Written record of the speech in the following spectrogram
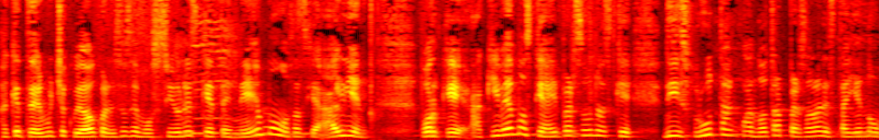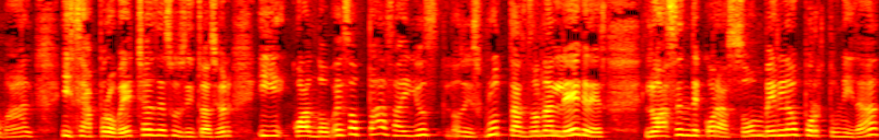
hay que tener mucho cuidado con esas emociones que tenemos hacia alguien, porque aquí vemos que hay personas que disfrutan cuando otra persona le está yendo mal y se aprovechan de su situación y cuando eso pasa ellos lo disfrutan, son alegres, lo hacen de corazón, ven la oportunidad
